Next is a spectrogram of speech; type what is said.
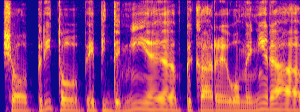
și a oprit o epidemie pe care omenirea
